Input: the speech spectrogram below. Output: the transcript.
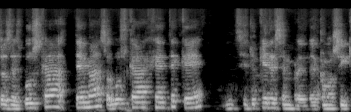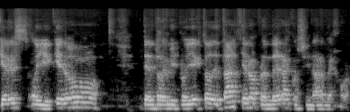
Entonces, busca temas o busca gente que, si tú quieres emprender, como si quieres, oye, quiero, dentro de mi proyecto de tal, quiero aprender a cocinar mejor,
